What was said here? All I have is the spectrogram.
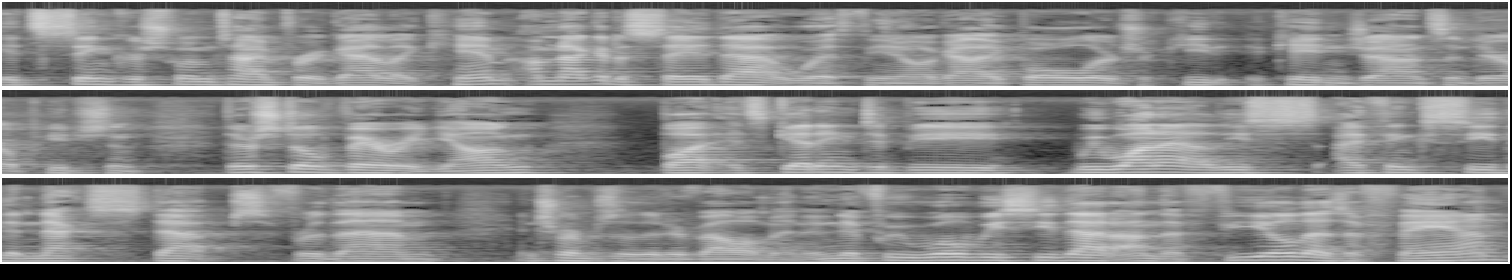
it's sink or swim time for a guy like him. I'm not going to say that with you know a guy like Bollers or Caden Johnson, Daryl Peterson. They're still very young, but it's getting to be. We want to at least I think see the next steps for them in terms of the development. And if we will, we see that on the field as a fan.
